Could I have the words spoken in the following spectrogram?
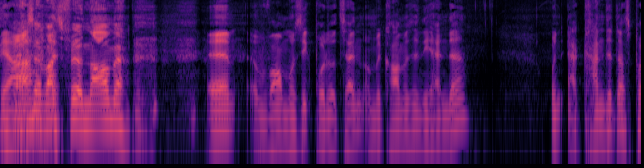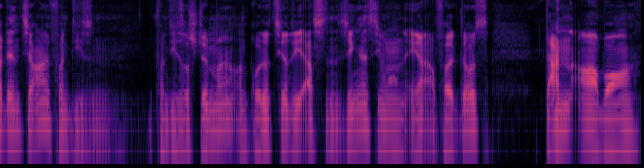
Ja. Das ist ja was für ein Name. äh, war Musikproduzent und bekam es in die Hände und erkannte das Potenzial von, diesen, von dieser Stimme und produzierte die ersten Singles, die waren eher erfolglos. Dann aber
